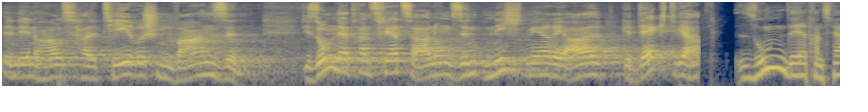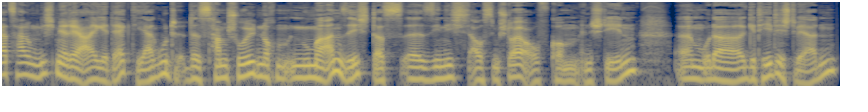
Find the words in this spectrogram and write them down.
In den haushalterischen Wahnsinn. Die Summen der Transferzahlungen sind nicht mehr real gedeckt. Wir Summen der Transferzahlung nicht mehr real gedeckt. Ja gut, das haben Schulden noch nur mal an sich, dass äh, sie nicht aus dem Steueraufkommen entstehen ähm, oder getätigt werden.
